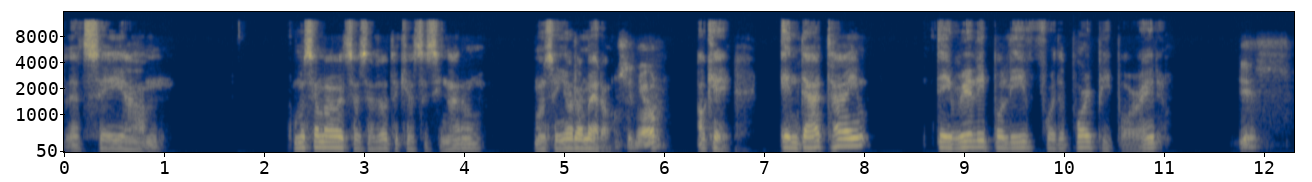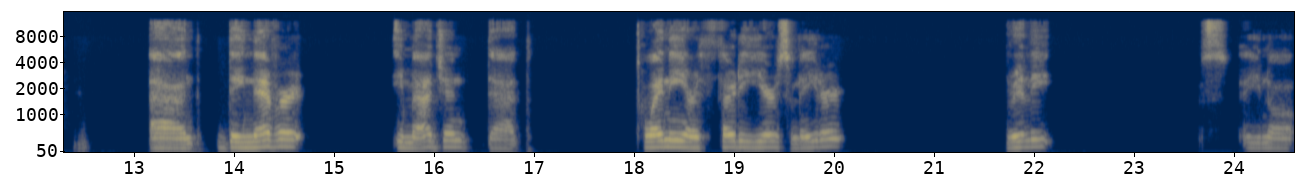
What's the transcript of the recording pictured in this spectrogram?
let's say, um, ¿cómo se llamaba el sacerdote que asesinaron? Monseñor Romero. señor, Okay, in that time, they really believed for the poor people, right? yes, and they never imagined that 20 or 30 years later really you know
